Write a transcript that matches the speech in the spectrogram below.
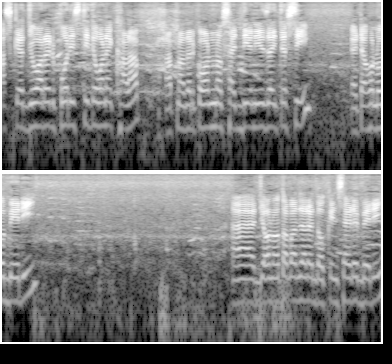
আজকের জোয়ারের পরিস্থিতি অনেক খারাপ। আপনাদেরকে অন্য সাইড দিয়ে নিয়ে যাইতেছি। এটা হলো বেরি। জনতা বাজারের দক্ষিণ সাইডে বেরিং।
